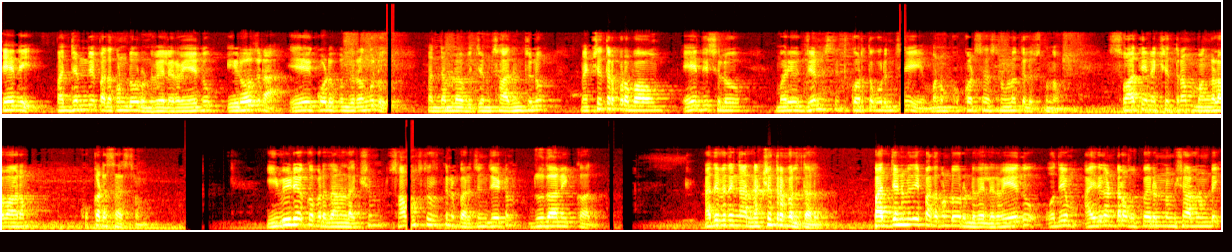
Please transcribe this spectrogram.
తేదీ పద్దెనిమిది పదకొండు రెండు వేల ఇరవై ఐదు. ఈ రోజున ఏ కోడి పుంజు రంగులు పందెంలో విజయం సాధించును? నక్షత్ర ప్రభావం ఏ దిశలో? మరియు జీర్ణస్థితి కొరత గురించి మనం కుక్కట శాస్త్రంలో తెలుసుకుందాం. స్వాతి నక్షత్రం మంగళవారం కుక్కట శాస్త్రం. ఈ వీడియో యొక్క ప్రధాన లక్ష్యం సంస్కృతిని పరిచయం చేయటం జూదానికి కాదు. అదేవిధంగా నక్షత్ర ఫలితాలు. పద్దెనిమిది పదకొండు రెండు వేల ఇరవై ఐదు ఉదయం ఐదు గంటల ముప్పై రెండు నిమిషాల నుండి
